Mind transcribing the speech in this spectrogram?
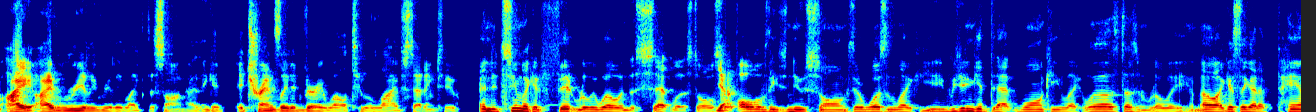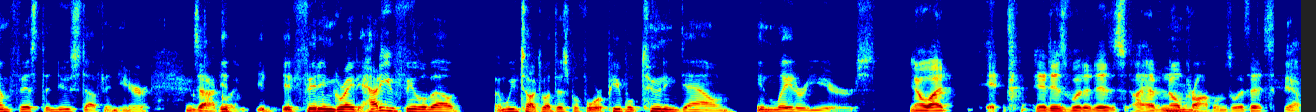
I I really really like the song. I think it it translated very well to a live setting too. And it seemed like it fit really well in the set list. Also, Yeah. all of these new songs, there wasn't like you- we didn't get that wonky like, well, this doesn't really. Oh, I guess they got to ham fist the new stuff in here. Exactly. It, it it fit in great. How do you feel about? And we've talked about this before. People tuning down in later years. you know what? It it is what it is. I have no Mhm. problems with it. Yeah.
